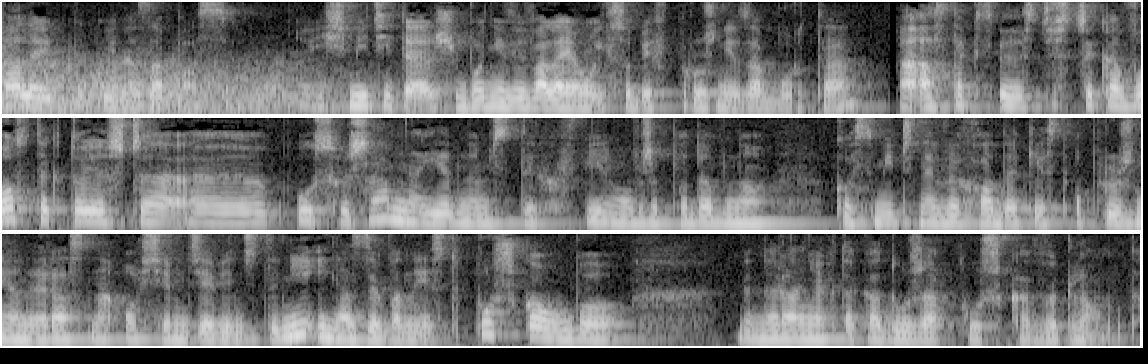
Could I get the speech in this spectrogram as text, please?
Dalej pokój na zapasy. I śmieci też, bo nie wywalają ich sobie w próżnię za burtę. A, a z, tak, z ciekawostek to jeszcze e, usłyszałam na jednym z tych filmów, że podobno kosmiczny wychodek jest opróżniany raz na 8-9 dni i nazywany jest puszką, bo generalnie jak taka duża puszka wygląda.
